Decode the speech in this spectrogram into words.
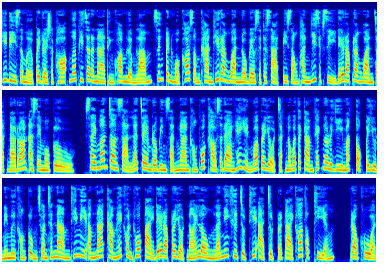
ที่ดีเสมอไปโดยเฉพาะเมื่อพิจารณาถึงความเหลื่อมล้ำ ซึ่งเป็นหัวข้อสำคัญที่รางวัลโนเบลเศรษฐศาสตร์ปี 2024 ได้รับรางวัลจากดารอนอาเซโมกลู ไซมอน จอห์นสัน และเจมส์โรบินสันงานของพวกเขาแสดงให้เห็นว่าประโยชน์จากนวัตกรรมเทคโนโลยีมักตกไปอยู่ในมือของกลุ่มชนชั้นนำที่มีอำนาจทำให้คนทั่วไปได้รับประโยชน์น้อยลง และนี่คือจุดที่อาจจุดประกายข้อถกเถียง เราควร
